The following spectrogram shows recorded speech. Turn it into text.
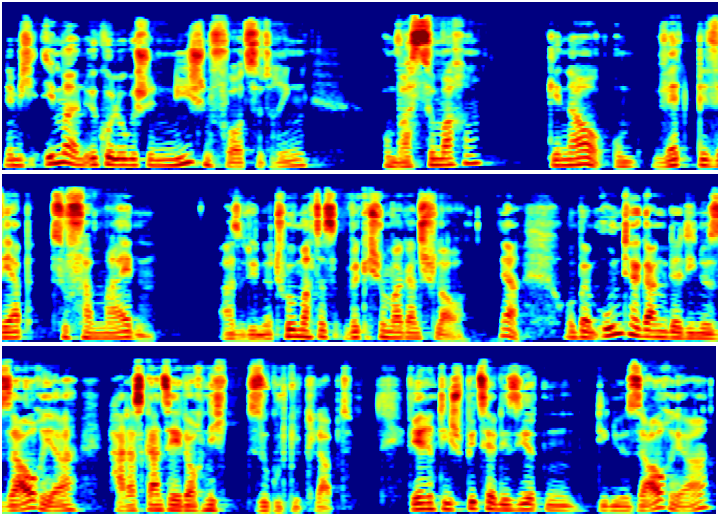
nämlich immer in ökologische Nischen vorzudringen, um was zu machen? Genau, um Wettbewerb zu vermeiden. Also die Natur macht das wirklich schon mal ganz schlau. Ja, und beim Untergang der Dinosaurier hat das Ganze jedoch nicht so gut geklappt. Während die spezialisierten Dinosaurier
